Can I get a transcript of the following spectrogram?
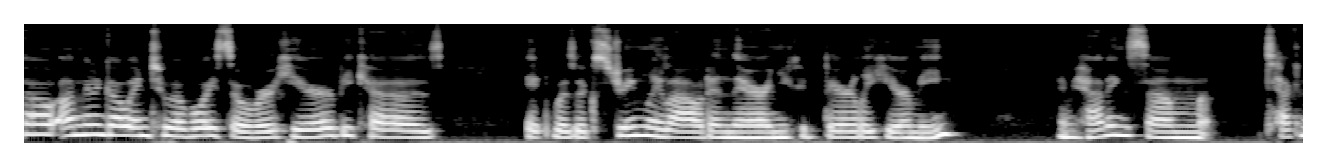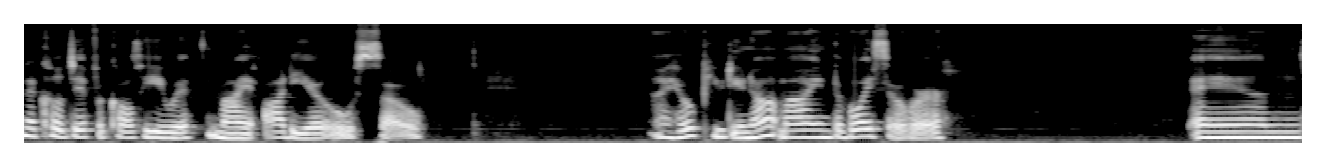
So I'm going to go into a voiceover here because it was extremely loud in there and you could barely hear me. I'm having some technical difficulty with my audio, so I hope you do not mind the voiceover. And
